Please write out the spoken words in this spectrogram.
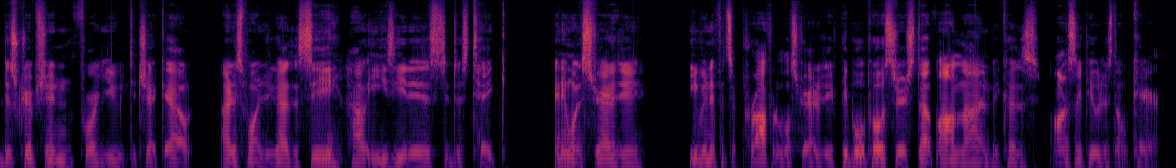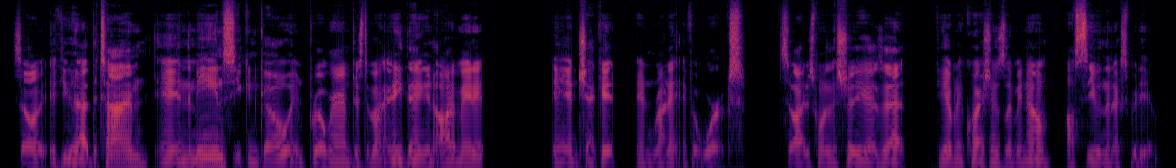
description for you to check out. I just wanted you guys to see how easy it is to just take anyone's strategy, even if it's a profitable strategy. People will post their stuff online because honestly, people just don't care. So if you have the time and the means, you can go and program just about anything and automate it and check it and run it if it works. So I just wanted to show you guys that. If you have any questions, let me know. I'll see you in the next video.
